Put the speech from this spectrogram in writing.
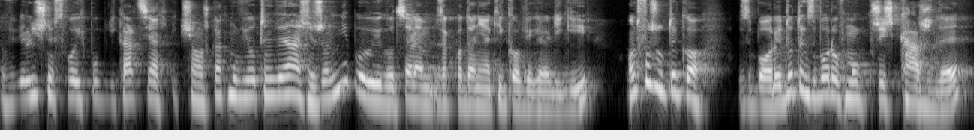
w licznych swoich publikacjach i książkach mówi o tym wyraźnie, że on nie był jego celem zakładania jakiejkolwiek religii. On tworzył tylko zbory. Do tych zborów mógł przyjść każdy,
